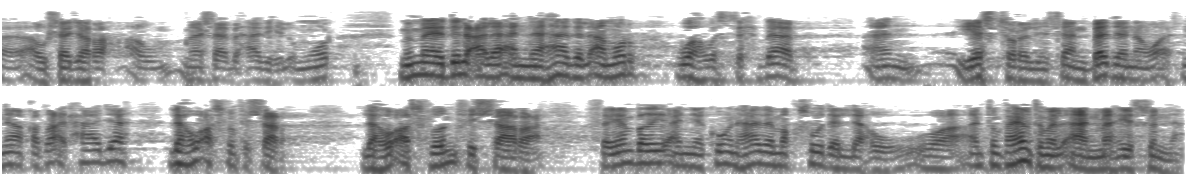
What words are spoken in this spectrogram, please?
أو شجرة أو ما شابه هذه الأمور مما يدل على أن هذا الأمر وهو استحباب أن يستر الإنسان بدنه وأثناء قضاء الحاجة له أصل في الشرع له أصل في الشارع. فينبغي أن يكون هذا مقصودا له وأنتم فهمتم الآن ما هي السنة.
